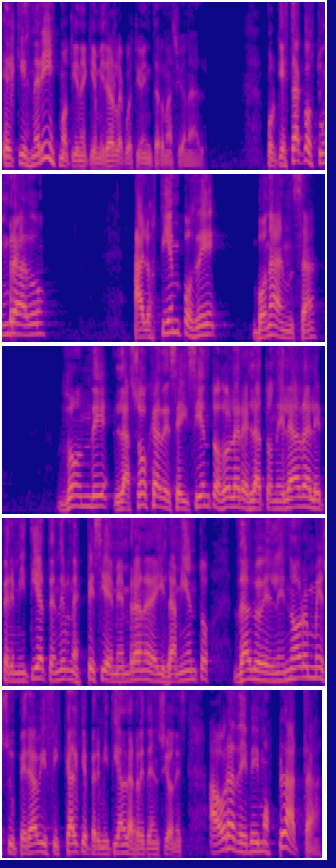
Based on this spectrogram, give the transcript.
El kirchnerismo tiene que mirar la cuestión internacional porque está acostumbrado a los tiempos de bonanza, donde la soja de 600 dólares la tonelada le permitía tener una especie de membrana de aislamiento, dado el enorme superávit fiscal que permitían las retenciones. Ahora debemos plata.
